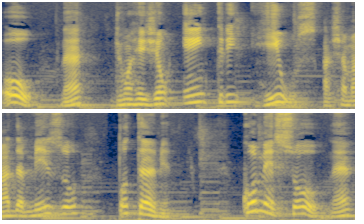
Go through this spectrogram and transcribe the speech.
ou, né? De uma região entre rios, a chamada Mesopotâmia começou né,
